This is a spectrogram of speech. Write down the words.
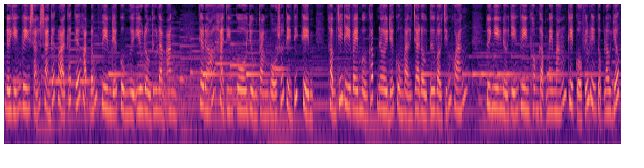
Nữ diễn viên sẵn sàng gác lại các kế hoạch đóng phim để cùng người yêu đầu tư làm ăn. Theo đó, Hà Tiên Cô dùng toàn bộ số tiền tiết kiệm, thậm chí đi vay mượn khắp nơi để cùng bạn trai đầu tư vào chứng khoán. Tuy nhiên, nữ diễn viên không gặp may mắn khi cổ phiếu liên tục lao dốc,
